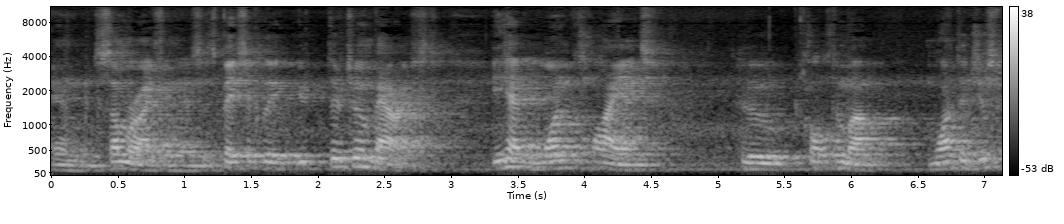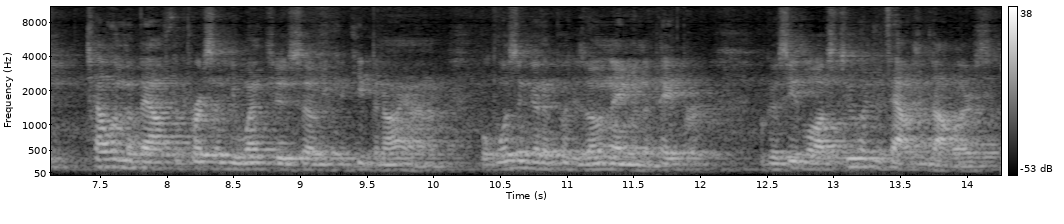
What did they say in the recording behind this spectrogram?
And summarizing this, it's basically, they're too embarrassed. He had one client who called him up, wanted to just tell him about the person he went to so he could keep an eye on him, but wasn't going to put his own name in the paper because he'd lost $200,000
